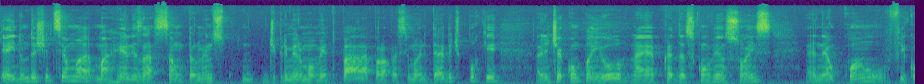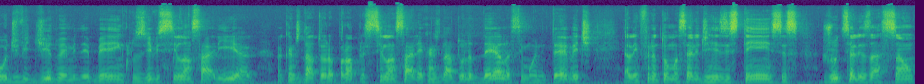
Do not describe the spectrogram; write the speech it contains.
É, e não deixa de ser uma, uma realização, pelo menos de primeiro momento, para a própria Simone Tebet, porque a gente acompanhou na época das convenções é, né, o quão ficou dividido o MDB, inclusive se lançaria a candidatura própria, se lançaria a candidatura dela, Simone Tebet. Ela enfrentou uma série de resistências, judicialização.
